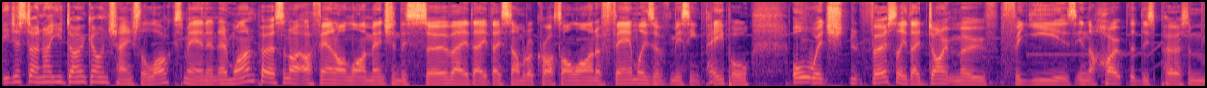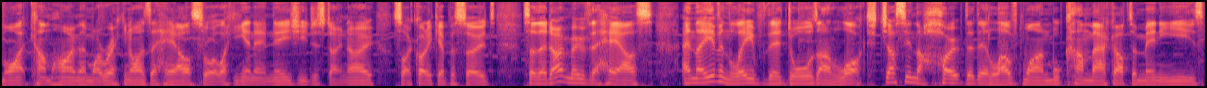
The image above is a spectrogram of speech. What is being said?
You just don't know. You don't go and change the locks, man. And, and one person I, I found online mentioned this survey they, they stumbled across online of families of missing people, all which, firstly, they don't move for years in the hope that this person might come home. They might recognize the house, or like again, amnesia, you just don't know, psychotic episodes. So they don't move the house, and they even leave their doors unlocked just in the hope that their loved one will come back after many years.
